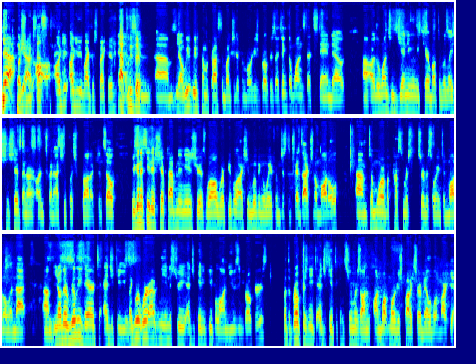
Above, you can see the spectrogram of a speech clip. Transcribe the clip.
Yeah, yeah. I'll, I'll, give, I'll give you my perspective. Yeah, please do. And, um, you know, we, we've come across a bunch of different mortgage brokers. I think the ones that stand out uh, are the ones who genuinely care about the relationship and aren't, aren't trying to actually push a product. And so you're going to see this shift happen in the industry as well, where people are actually moving away from just the transactional model um, to more of a customer service oriented model. In that, um, you know, they're really there to educate you. Like we're, we're out in the industry educating people on using brokers, but the brokers need to educate the consumers on on what mortgage products are available in market.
